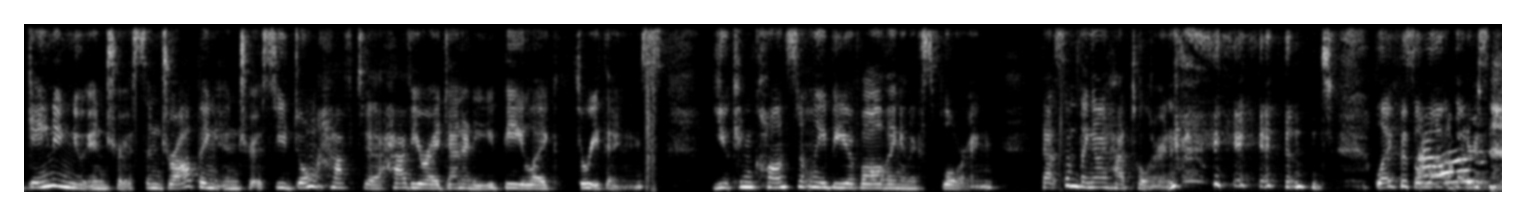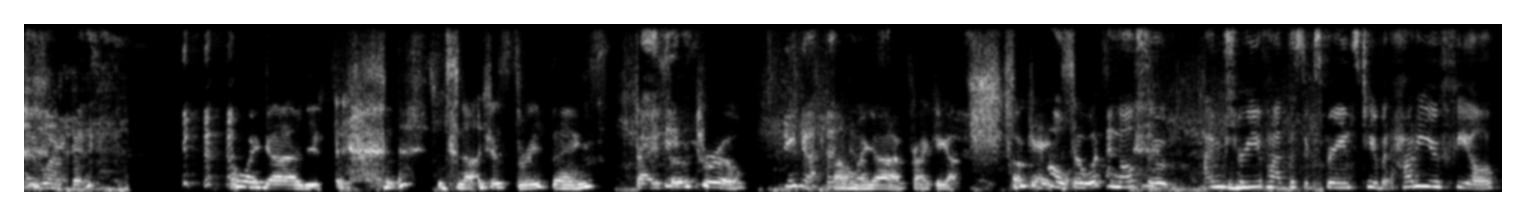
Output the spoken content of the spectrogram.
gaining new interests and dropping interests. You don't have to have your identity be like three things. You can constantly be evolving and exploring. That's something I had to learn. and life is a lot better since I've learned it. oh my god. It's not just three things. That's so true. Yes. oh my god i'm cracking up. Okay oh, so what's and also i'm sure you've had this experience too but how do you feel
